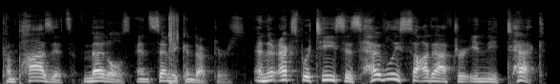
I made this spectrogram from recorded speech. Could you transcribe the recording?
composites, metals, and semiconductors. And their expertise is heavily sought after in the tech,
